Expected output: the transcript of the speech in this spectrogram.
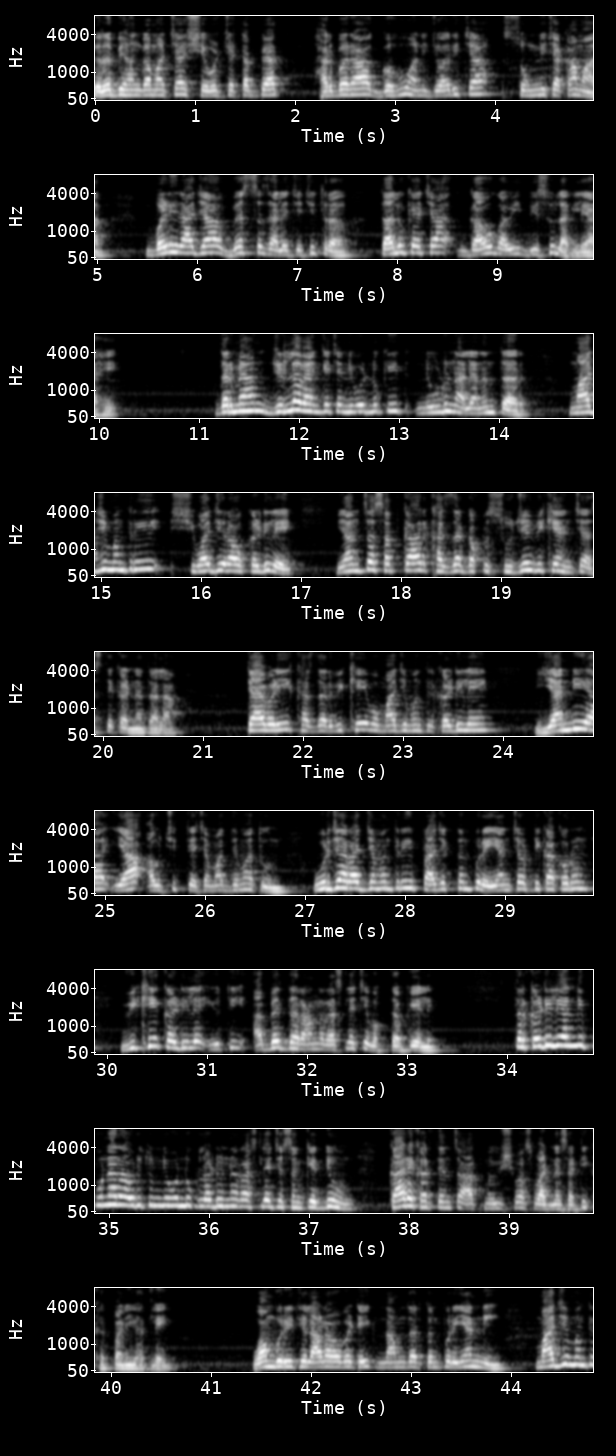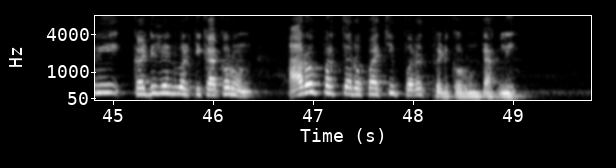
तर रब्बी हंगामाच्या शेवटच्या टप्प्यात हरभरा गहू आणि ज्वारीच्या सोंगणीच्या कामात बळीराजा व्यस्त झाल्याचे चित्र तालुक्याच्या गावोगावी दिसू लागले आहे. दरम्यान जिल्हा बँकेच्या निवडणुकीत निवडून आल्यानंतर माजी मंत्री शिवाजीराव कडिले यांचा सत्कार खासदार डॉक्टर सुजय विखे यांच्या हस्ते करण्यात आला. त्यावेळी खासदार विखे व माजी मंत्री कडिले यांनी या या औचित्याच्या माध्यमातून ऊर्जा राज्यमंत्री प्राजक्त तनपुरे यांच्यावर टीका करून विखे कडिले युती अभेद्य राहणार असल्याचे वक्तव्य केले. तर कडिल यांनी पुन्हा निवडणूक लढवणार असल्याचे संकेत देऊन कार्यकर्त्यांचा आत्मविश्वास वाढण्यासाठी खतपाणी घातले. वांबुरी येथील आढावा बैठक नामदार तनपुरे यांनी माजी मंत्री कडिलेंवर टीका करून आरोप प्रत्यारोपाची परतफेड करून टाकली.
